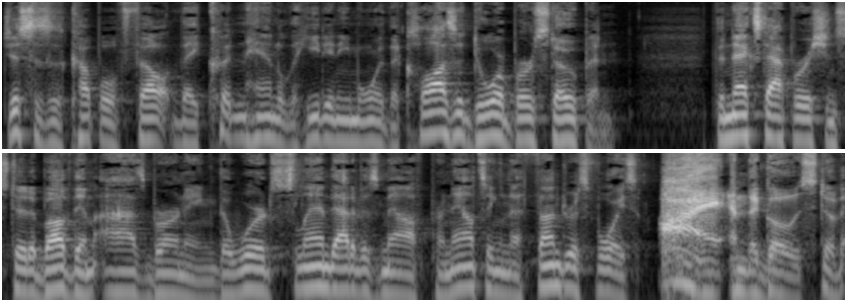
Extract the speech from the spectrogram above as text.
Just as the couple felt they couldn't handle the heat anymore, the closet door burst open. The next apparition stood above them, eyes burning. The words slammed out of his mouth, pronouncing in a thunderous voice, I am the ghost of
